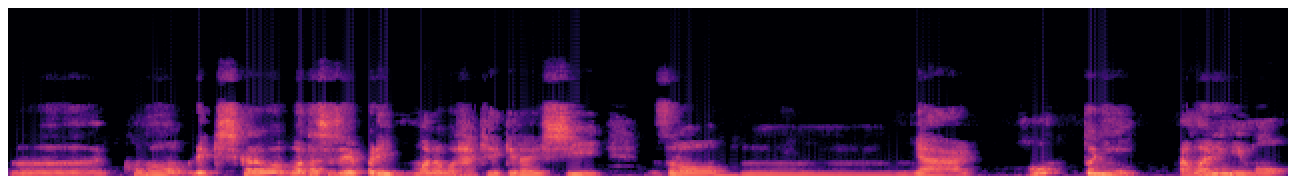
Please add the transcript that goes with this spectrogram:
うーんこの歴史からは私たちはやっぱり学ばなきゃいけないし、その、うーん、いや、本当にあまりにも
